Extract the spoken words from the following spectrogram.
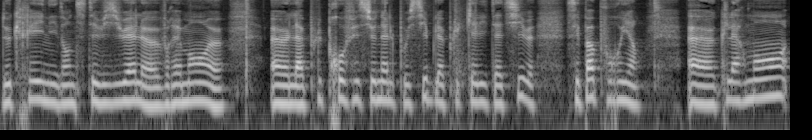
de créer une identité visuelle vraiment la plus professionnelle possible, la plus qualitative. C'est pas pour rien. clairement,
